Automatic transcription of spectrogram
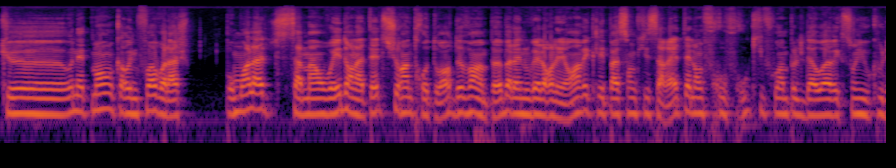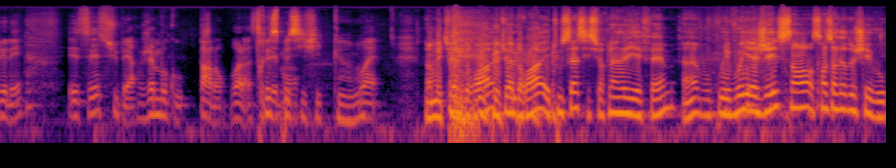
que, honnêtement, encore une fois, voilà, je- pour moi, là, ça m'a envoyé dans la tête sur un trottoir devant un pub à la Nouvelle-Orléans avec les passants qui s'arrêtent, elle en froufrou, qui fout un peu le dawa avec son ukulélé. Et c'est super, j'aime beaucoup. Pardon, voilà. Très mon- spécifique quand même. hein. Ouais. Non, mais tu as le droit, tu as le droit, et tout ça, c'est sur Clin d'œil FM. hein, vous pouvez voyager sans, sans sortir de chez vous.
